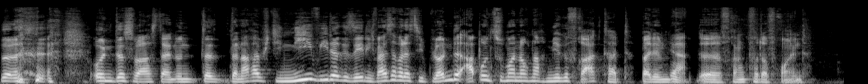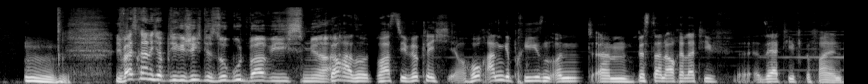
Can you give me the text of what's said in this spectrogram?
und das war's dann. Und da, danach habe ich die nie wieder gesehen. Ich weiß aber, dass die Blonde ab und zu mal noch nach mir gefragt hat bei dem Ja. äh, Frankfurter Freund. Mm. Ich weiß gar nicht, ob die Geschichte so gut war, wie ich es mir. Doch, also du hast sie wirklich hoch angepriesen und ähm, bist dann auch relativ äh, sehr tief gefallen.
